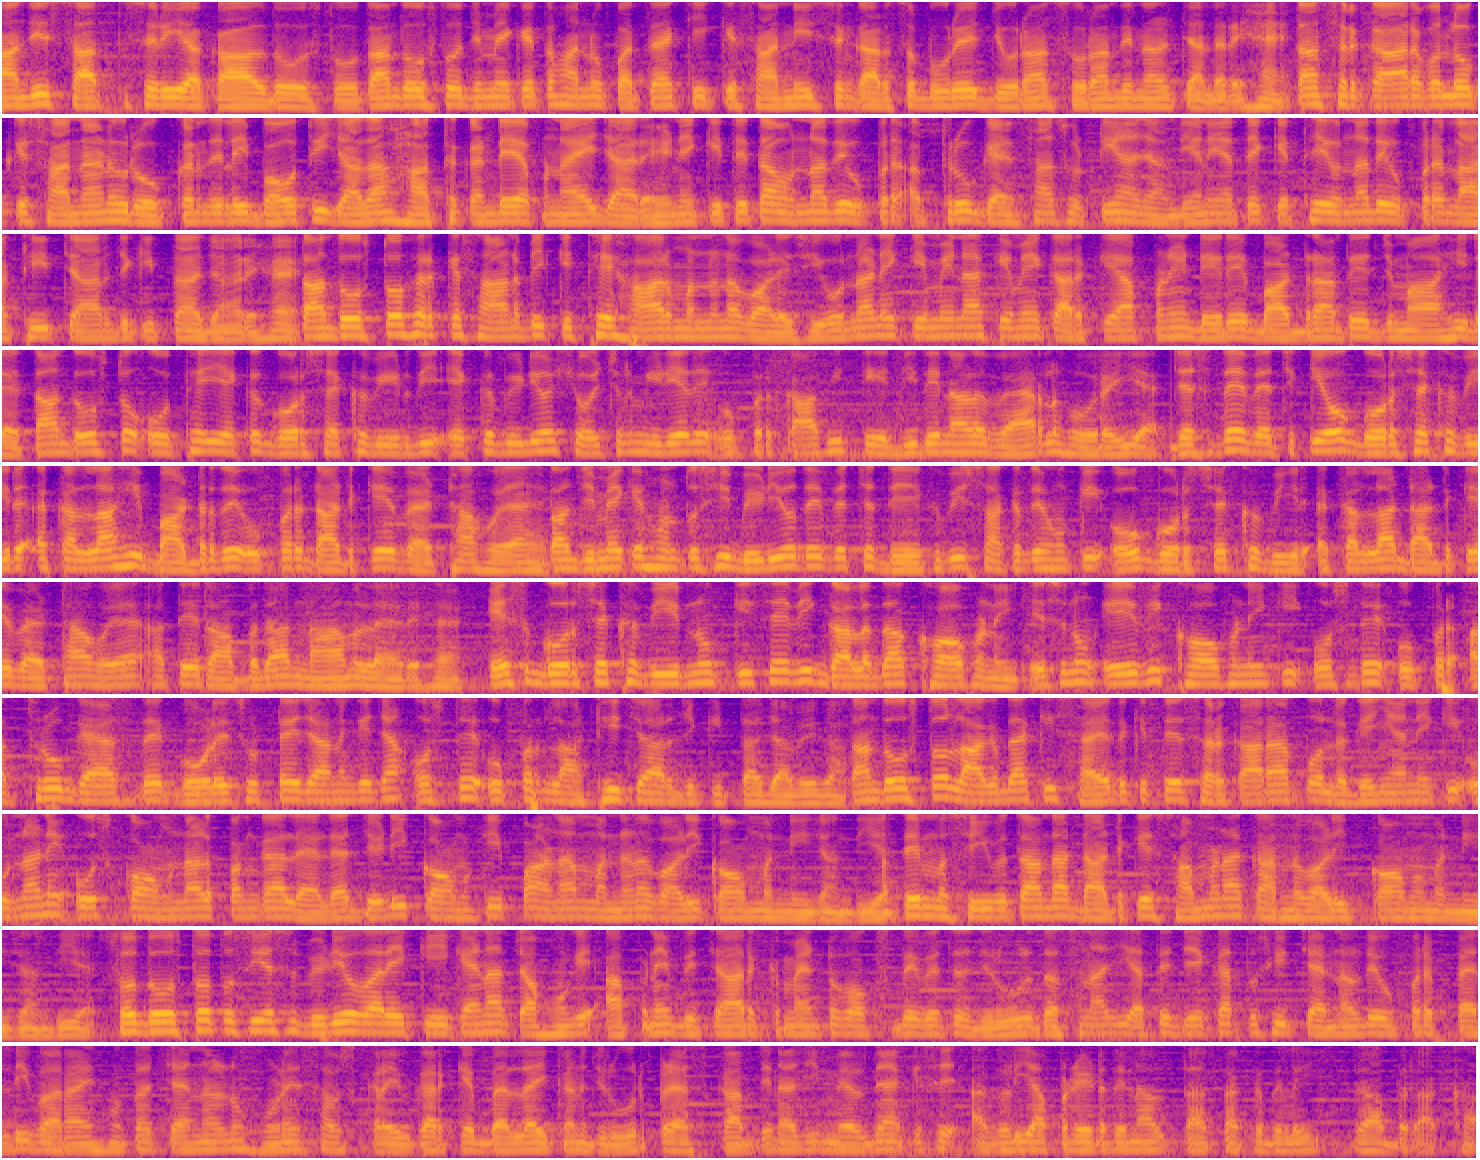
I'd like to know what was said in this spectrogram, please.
ਹਾਂਜੀ, ਸਤਿ ਸ੍ਰੀ ਅਕਾਲ ਦੋਸਤੋ। ਤਾਂ ਦੋਸਤੋ, ਜਿਵੇਂ ਕਿ ਤੁਹਾਨੂੰ ਪਤਾ ਹੈ ਕਿ ਕਿਸਾਨੀ ਸੰਘਰਸ਼ ਪੂਰੇ ਜੋਰਾਂ ਸ਼ੋਰਾਂ ਦੇ ਨਾਲ ਚੱਲ ਰਿਹਾ ਹੈ। ਤਾਂ ਸਰਕਾਰ ਵੱਲੋਂ ਕਿਸਾਨਾਂ ਨੂੰ ਰੋਕਣ ਦੇ ਲਈ ਬਹੁਤ ਹੀ ਜ਼ਿਆਦਾ ਹੱਥ ਕੰਡੇ ਅਪਣਾਏ ਜਾ ਰਹੇ ਨੇ। ਕਿਤੇ ਤਾਂ ਉਹਨਾਂ ਦੇ ਉੱਪਰ ਅਥਰੂ ਗੈਸਾਂ ਸੁੱਟੀਆਂ ਜਾਂਦੀਆਂ ਨੇ ਅਤੇ ਕਿੱਥੇ ਉਹਨਾਂ ਦੇ ਉੱਪਰ ਲਾਠੀ ਚਾਰਜ ਕੀਤਾ ਜਾ ਰਿਹਾ ਹੈ। ਤਾਂ ਦੋਸਤੋ, ਫਿਰ ਕਿਸਾਨ ਵੀ ਕਿੱਥੇ ਹਾਰ ਮੰਨਣ ਵਾਲੇ ਸੀ? ਉਹਨਾਂ ਨੇ ਕਿਵੇਂ ਨਾ ਕਿਵੇਂ ਕਰਕੇ ਆਪਣੇ ਡੇਰੇ ਬਾਰਡਰਾਂ ਤੇ ਜਮਾ ਹੀ ਲਏ। ਤਾਂ ਦੋਸਤੋ, ਉੱਥੇ ਹੀ ਇੱਕ ਗੁਰਸਿੱਖ ਵੀਰ ਦੀ ਇੱਕ ਵੀਡੀਓ ਸੋਸ਼ਲ ਮੀਡੀਆ ਦੇ ਉੱਪਰ ਕਾਫੀ ਤੇਜ਼ੀ ਦੇ ਨਾਲ ਵਾਇਰਲ ਹੋ ਰਹੀ ਹੈ, ਜਿਸ ਦੇ ਵਿੱਚ ਕਿ ਉਹ ਗੁਰਸਿੱਖ ਵੀਰ ਇਕੱਲਾ ਹੀ ਬਾਰਡਰ ਦੇ ਉੱਪਰ ਡਟ ਕੇ ਬੈਠਾ ਹੋਇਆ ਹੈ। ਤਾਂ ਜਿਵੇਂ ਕਿ ਹੁਣ ਤੁਸੀਂ ਵੀਡੀਓ ਦੇ ਵਿੱਚ ਦੇਖ ਵੀ ਸਕਦੇ ਹੋ ਕਿ ਉਹ ਗੁਰਸਿੱਖ ਵੀਰ ਇਕੱਲਾ ਡਟ ਕੇ ਬੈਠਾ ਹੋਇਆ ਹੈ ਅਤੇ ਰੱਬ ਦਾ ਨਾਮ ਲੈ ਰਿਹਾ ਹੈ। ਇਸ ਗੁਰਸਿੱਖ ਵੀਰ ਨੂੰ ਕਿਸੇ ਵੀ ਗੱਲ ਦਾ ਖੌਫ ਨਹੀਂ। ਇਸ ਨੂੰ ਇਹ ਵੀ ਖੌਫ ਨਹੀਂ ਕਿ ਉਸ ਦੇ ਉੱਪਰ ਅਥਰੂ ਗੈਸ ਦੇ ਗੋਲੇ ਸੁੱਟੇ ਜਾਣਗੇ ਜਾਂ ਉਸ ਦੇ ਉੱਪਰ ਲਾਠੀ ਚਾਰਜ ਕੀਤਾ ਜਾਵੇਗਾ। ਤਾਂ ਦੋਸਤੋ, ਲੱਗਦਾ ਕਿ ਸ਼ਾਇਦ ਕਿਤੇ ਸਰਕਾਰਾਂ ਭੁੱਲ ਗਈਆਂ ਨੇ ਕਿ ਉਹਨਾਂ ਨੇ ਉਸ ਕੌਮ ਨਾਲ ਪੰਗਾ ਲੈ ਲਿਆ, ਜਿਹੜੀ ਕੌਮ ਕੀ ਭਾਣਾ ਮੰਨਣ ਵਾਲੀ ਕੌਮ ਮੰਨੀ ਜਾਂਦੀ ਹੈ ਤੇ ਮੁਸੀਬਤਾਂ ਦਾ ਡਟ ਕੇ ਸਾਹਮਣਾ ਕਰਨ ਵਾਲੀ ਕੌਮ ਮੰਨੀ ਜਾਂਦੀ ਹੈ। ਸੋ ਦੋਸਤੋ, ਤੁਸੀਂ ਇਸ ਵੀਡੀਓ ਬਾਰੇ ਕੀ ਕਹਿਣਾ ਚਾਹੋਗੇ? ਆਪਣੇ ਵਿਚਾਰ ਕਮੈਂਟ ਬਾਕਸ ਦੇ ਵਿੱਚ ਜਰੂਰ ਦੱਸਣਾ ਜੀ ਅਤੇ ਜੇਕਰ ਤੁਸੀਂ ਚੈਨਲ ਦੇ ਉੱਪਰ ਪਹਿਲੀ ਵਾਰ ਆਏ ਹੋ ਤਾਂ ਚੈਨਲ ਨੂੰ ਹੁਣੇ ਸਬਸਕ੍ਰਾਈਬ ਕਰਕੇ ਬੈਲ ਆਈਕਨ ਜਰੂਰ ਪ੍ਰੈਸ ਕਰ ਦੇਣਾ ਜੀ। ਮਿਲਦੇ ਹਾਂ ਕਿਸੇ ਅਗਲੀ ਅਪਡੇਟ ਦੇ ਨਾਲ। ਤਦ ਤੱਕ ਦੇ ਲਈ ਰੱਬ ਰਾਖਾ।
